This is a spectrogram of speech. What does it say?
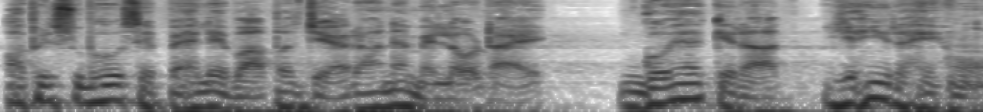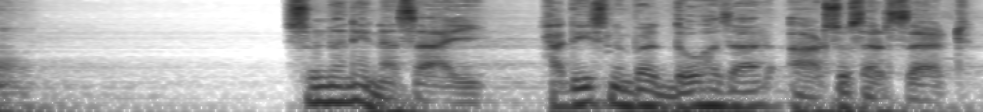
اور پھر صبح سے پہلے واپس جعرانہ میں لوٹ آئے۔ گویا کہ رات یہیں رہے ہوں۔ سنن نسائی، حدیث نمبر دو ہزار آٹھ سو سڑسٹھ۔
